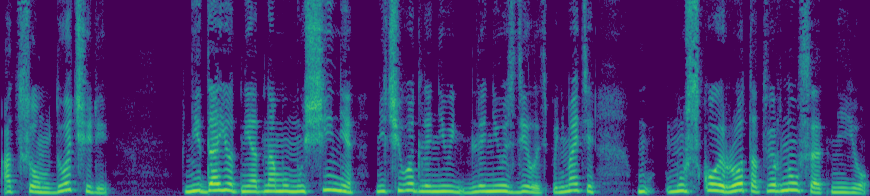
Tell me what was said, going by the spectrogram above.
отцом дочери не дает ни одному мужчине ничего для нее, для нее сделать. Понимаете, мужской род отвернулся от нее.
